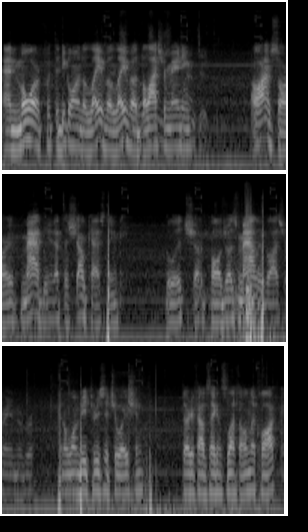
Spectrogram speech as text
And Morph with the deagle onto Leva. Leva, the last remaining. Oh, I'm sorry. Madly, that's a shoutcasting glitch. I apologize. Madly, the last remaining member. In a 1v3 situation. 35 seconds left on the clock.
